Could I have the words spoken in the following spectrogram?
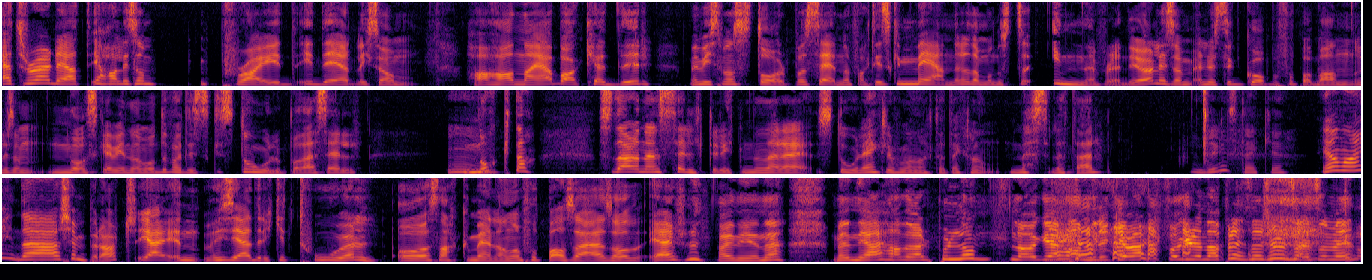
Jeg tror det er det at jeg har liksom pride i det at liksom Ha-ha, nei, jeg bare kødder. Men hvis man står på scenen og faktisk mener det, da må du stå inne for det du gjør. Liksom. Eller hvis du går på fotballbanen og liksom Nå skal jeg vinne, da må du faktisk stole på deg selv nok, da. Så da er det den selvtilliten, den derre Stoler egentlig på meg nok til at jeg kan mestre dette her. Det visste jeg ikke. Ja, nei, det er kjemperart. Jeg, hvis jeg drikker to øl og snakker med Elan om fotball, så er jeg sånn Jeg slutta i niende, men jeg hadde vært på landslaget. Jeg hadde ikke vært av prestasjonsangsten min.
